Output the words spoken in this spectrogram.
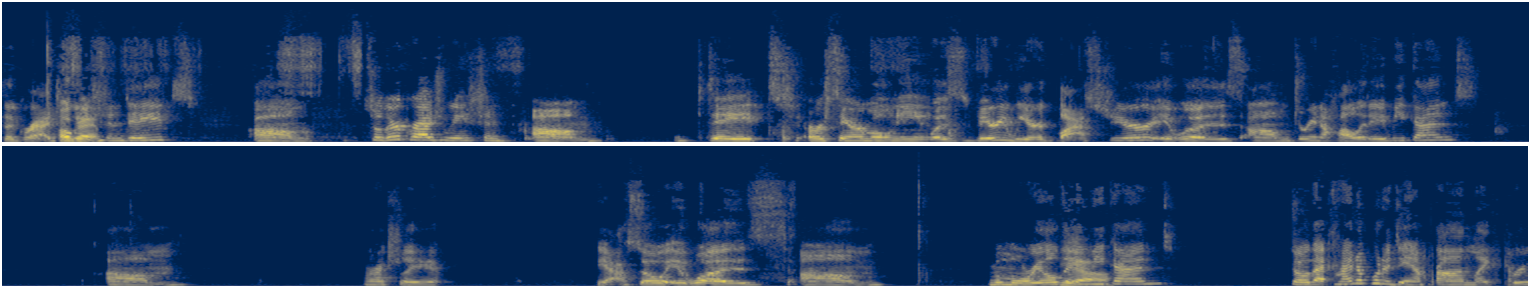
the graduation date. Um, so their graduation um date or ceremony was very weird last year. It was um during a holiday weekend. Um or actually yeah, so it was um Memorial Day Yeah. weekend. So that kind of put a damper on like every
